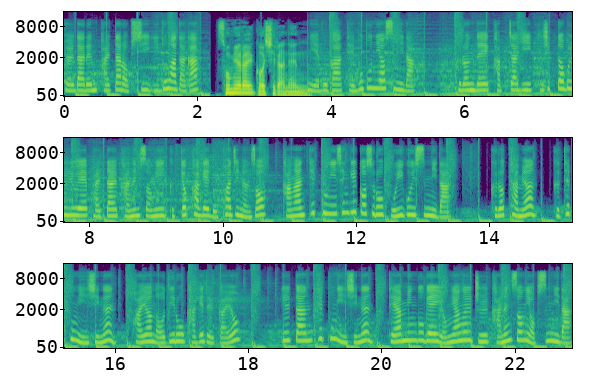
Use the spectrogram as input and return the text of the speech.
별다른 발달 없이 이동하다가 소멸할 것이라는 예보가 대부분이었습니다. 그런데 갑자기 90W의 발달 가능성이 급격하게 높아지면서 강한 태풍이 생길 것으로 보이고 있습니다. 그렇다면 그 태풍 인싱은 과연 어디로 가게 될까요? 일단 태풍 인싱은 대한민국에 영향을 줄 가능성이 없습니다.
